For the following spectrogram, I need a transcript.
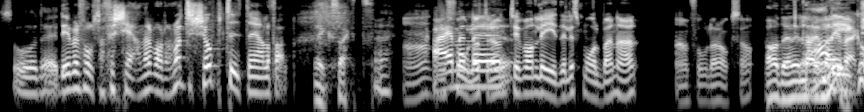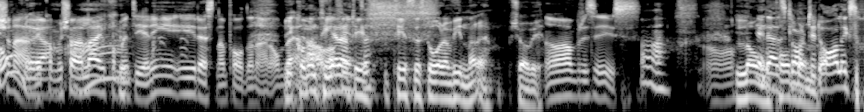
Så det, det är väl folk som förtjänar där. De har inte köpt titeln i alla fall. Exakt. Ja, du Nej, men, eh, runt till Von Lidl i Smålberg här. Han folar också. Ja, den är Ja, live. det är live action här. Vi ja. kommer köra Ah. live-kommentering i resten av podden här. Om Vi det här. kommenterar varför tills, tills det står en vinnare. kör vi. Ja, precis. Ja, Ja. är det ens klart Långpodden. idag liksom?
